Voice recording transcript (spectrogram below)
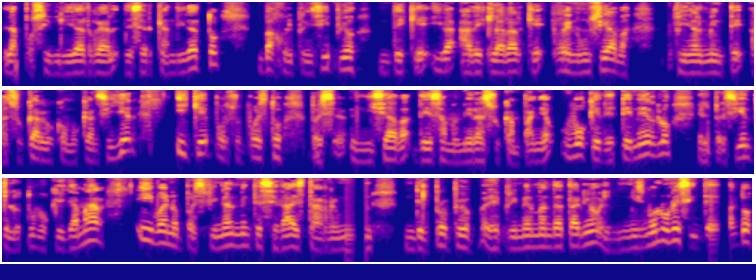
la posibilidad real de ser candidato bajo el principio de que iba a declarar que renunciaba finalmente a su cargo como canciller y que por supuesto pues iniciaba de esa manera su campaña. Hubo que detenerlo, el presidente lo tuvo que llamar y bueno pues finalmente se da esta reunión del propio eh, primer mandatario el mismo lunes intentando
